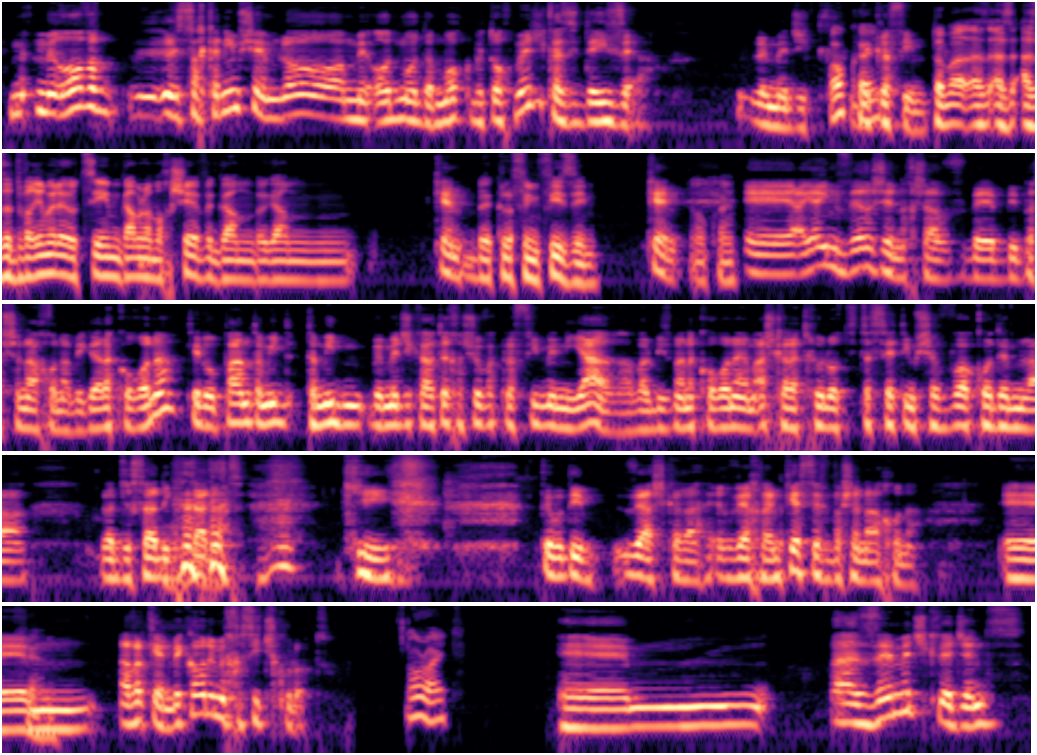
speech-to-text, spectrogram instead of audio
מרוב ה- לשחקנים שהם לא מאוד מאוד עמוק בתוך מג'יק אז היא די זהה למג'יק אוקיי. בקלפים זאת אומרת, אז, אז, אז הדברים האלה יוצאים גם למחשב וגם וגם כן בקלפים פיזיים. כן אוקיי. אה, היה אינברז'ן עכשיו ב- ב- בשנה האחרונה בגלל הקורונה כאילו פעם תמיד תמיד במג'יק היה יותר חשוב הקלפים מנייר אבל בזמן הקורונה הם אשכרה התחילו להוציא את הסטים שבוע קודם ל- לגרסה הדיגיטלית כי אתם יודעים זה אשכרה הרוויח להם כסף בשנה האחרונה. אה, אבל כן בעיקרון הם יחסית שקולות. Alright. אמ, אז זה Magic Legends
